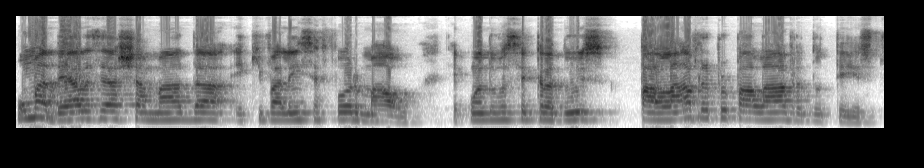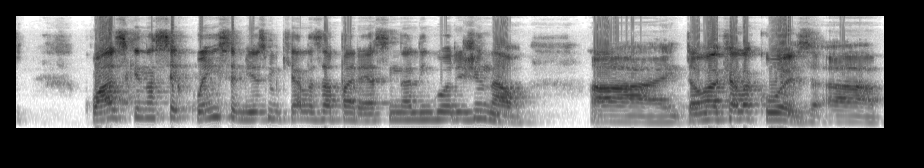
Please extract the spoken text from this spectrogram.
Uma delas é a chamada equivalência formal, que é quando você traduz palavra por palavra do texto, quase que na sequência mesmo que elas aparecem na língua original. Ah, então, aquela coisa, ah,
